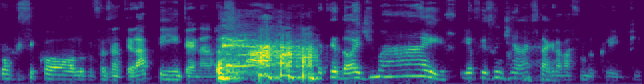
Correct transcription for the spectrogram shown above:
com um psicólogo, fazer uma terapia, internar no hospital, porque dói demais. E eu fiz um dia antes da gravação do clipe.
